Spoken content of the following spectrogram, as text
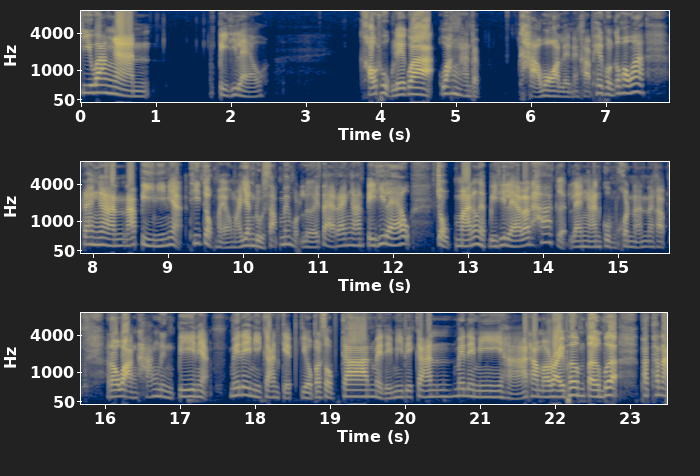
ที่ว่างงานปีที่แล้ว เขาถูกเรียกว่าว่างงานแบบถาวรเลยนะครับเหตุผลก็เพราะว่าแรงงานณปีนี้เนี่ยที่จบใหม่ออกมายังดูดซับไม่หมดเลย แต่แรงงานปีที่แล้ว จบมาตั้งแต่ปีที่แล้ว แล้วถ้าเกิดแรงงานกลุ่มคนนั้นนะครับ ระหว่างทางหนึ่งปีเนี่ยไม่ได้มีการเก็บเกี่ยวประสบการณ์ ไม่ได้มีไปการไม่ได้มีหาทำอะไรเพิ่มเติมเพื่อพัฒนา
